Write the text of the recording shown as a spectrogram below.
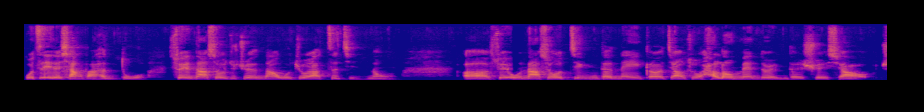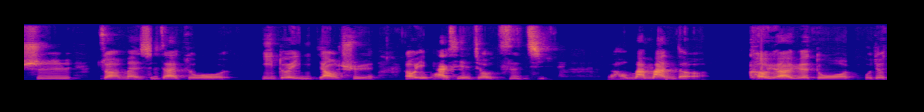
我自己的想法很多，所以那时候就觉得那我就要自己弄。呃，所以我那时候经营的那个叫做 Hello Mandarin 的学校是。专门是在做一对一教学，然后一开始也就自己，然后慢慢的课越来越多，我就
